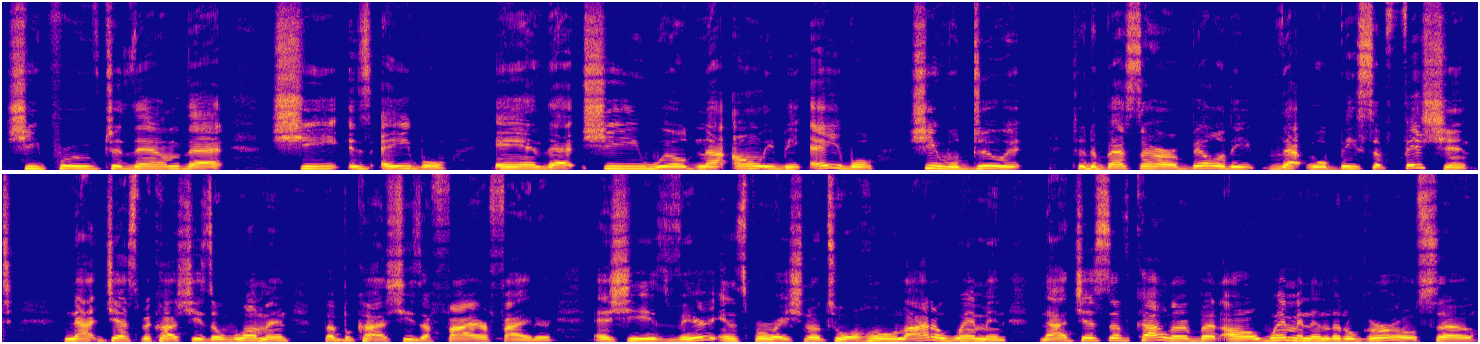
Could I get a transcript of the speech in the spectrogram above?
she proved to them that she is able and that she will not only be able, she will do it to the best of her ability that will be sufficient, not just because she's a woman, but because she's a firefighter. And she is very inspirational to a whole lot of women, not just of color, but all women and little girls. So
